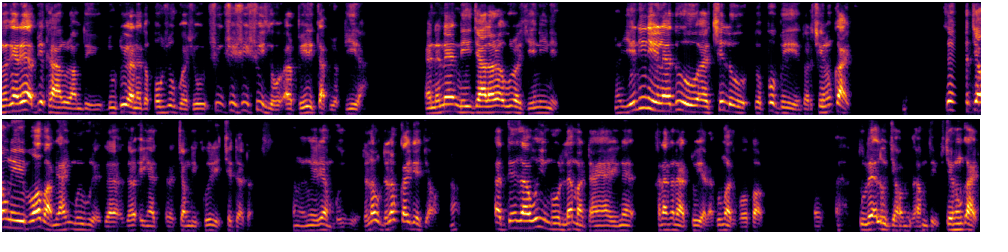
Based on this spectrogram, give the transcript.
ငငယ်တဲ့အပြစ်ခံရလို့လားမသိဘူးလူတွေ့ရတယ်ဆိုပုံရှုပ်ွယ်ရှုရွှိရွှိရွှိရွှိဆိုအဲဘေးကပ်ပြီးတော့ပြေးတာအဲနည်းနည်းနေကြလာတော့အခုတော့ရင်းနှီးနေနော်ရင်းနှီးနေလဲသူ့ကိုအဲချစ်လို့သူပုတ်ပေးရင်သူတစ်ချိန်လုံးကြိုက်စကြောင်နေဘောပါအများကြီးမွေးဘူးလေသူကအိမ်ကကြောင်ဒီခွေးတွေချစ်တတ်တော့ငငယ်တွေကမွေးဘူးဒီလောက်ဒီလောက်ကြိုက်တဲ့ကြောင်နော်အဲတင်စာဝိမို့လက်မှာဒိုင်ယာရည်နဲ့ခဏခဏတွေ့ရတာအခုမှသဘောပေါက် သူလည်းအဲ့လိုကြောင်းလားမသိဘူးတစ်ချိန်လုံးကြိုက်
